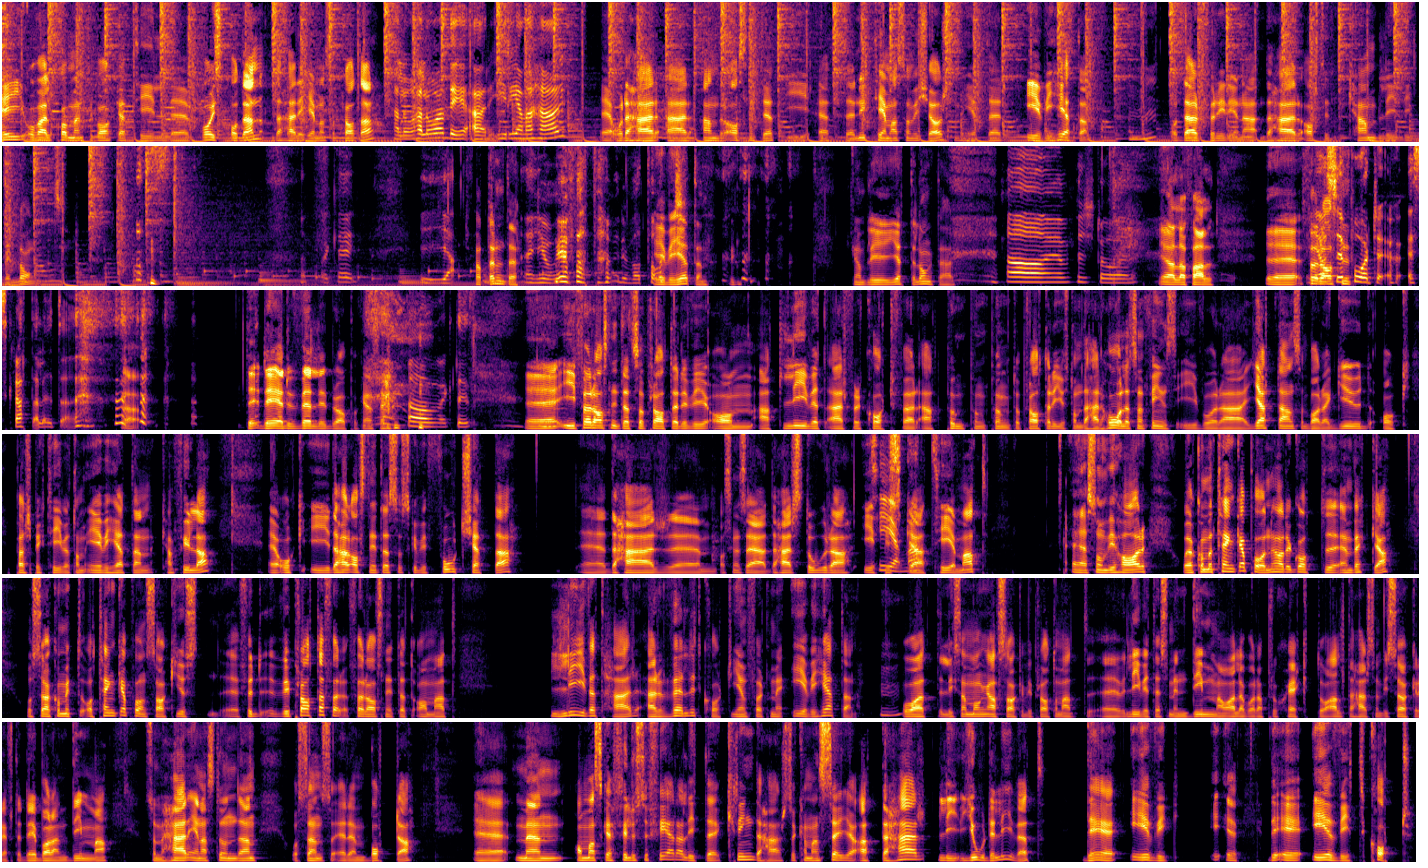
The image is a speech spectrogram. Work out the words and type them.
Hej och välkommen tillbaka till eh, Voicepodden. Det här är Heman som pratar. Hallå, hallå, det är Irena här. Eh, Och det här är andra avsnittet i ett eh, nytt tema som vi kör som heter evigheten. Mm. Och därför Irena, det här avsnittet kan bli lite långt. Okej. Ja, Fattar du inte? jo, jag fattar, men det var torrt. Evigheten. Det kan bli jättelångt det här. Ja, jag förstår. I alla fall. Eh, förra jag avsnitt, support skrattar lite. ja, det, det är du väldigt bra på kan jag säga. ja, faktiskt. Eh, I förra avsnittet så pratade vi om att livet är för kort för att... Punkt, punkt, punkt. Och pratade just om det här hålet som finns i våra hjärtan som bara Gud och perspektivet om evigheten kan fylla. Eh, och i det här avsnittet så ska vi fortsätta eh, det här, vad ska man säga, det här stora episka temat, Temat. som vi har. Och jag kommer tänka på, nu har det gått en vecka, och så har jag kommit att tänka på en sak just, eh, för vi pratade för, förra avsnittet om att livet här är väldigt kort jämfört med evigheten. Mm. Och att liksom många av saker vi pratar om att eh, livet är som en dimma och alla våra projekt och allt det här som vi söker efter, det är bara en dimma som är här ena stunden och sen så är den borta. Eh, men om man ska filosofera lite kring det här så kan man säga att det här li- jordelivet, det är, evig, eh, det är evigt kort.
